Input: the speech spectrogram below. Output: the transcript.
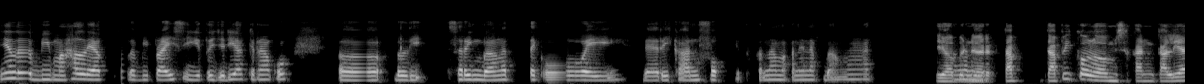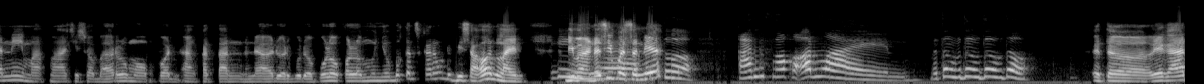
nya lebih mahal ya lebih pricey gitu jadi akhirnya aku eh, beli sering banget take away dari Canfok gitu karena makan enak banget Ya Kangen. benar. Tap- Tapi kalau misalkan kalian nih ma- mahasiswa baru maupun angkatan eh, 2020, kalau mau nyoba kan sekarang udah bisa online. Di mana sih Iya, pesennya? Betul. Canvok online. Betul, betul, betul, betul. Betul, ya kan?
